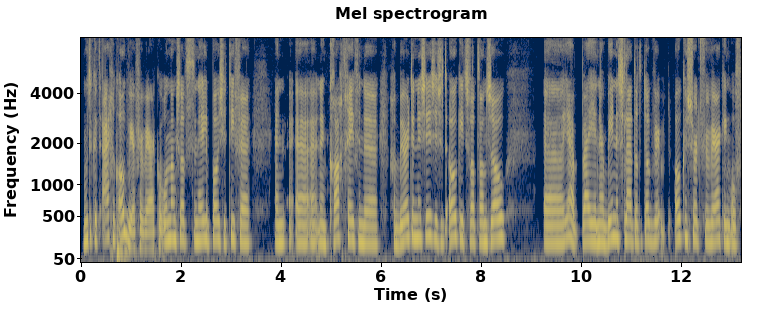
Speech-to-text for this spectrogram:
Moet ik het eigenlijk ook weer verwerken. Ondanks dat het een hele positieve en, uh, en een krachtgevende gebeurtenis is, is het ook iets wat dan zo uh, ja, bij je naar binnen slaat. Dat het ook weer ook een soort verwerking of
